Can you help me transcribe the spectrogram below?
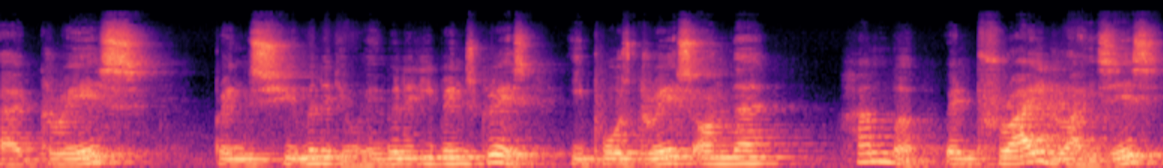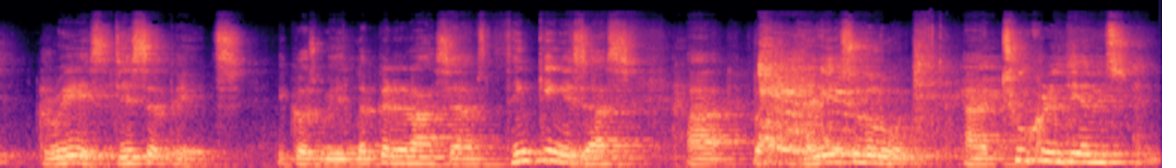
uh, grace brings humility, or humility brings grace. He pours grace on the humble. When pride rises, grace dissipates because we look at ourselves, thinking is us, uh, but grace of the Lord. Uh, 2 Corinthians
